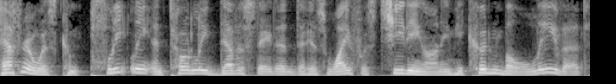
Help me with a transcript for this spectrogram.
Hefner was completely and totally devastated that his wife was cheating on him. He couldn't believe it.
